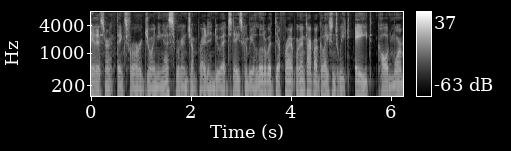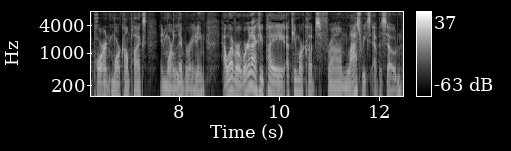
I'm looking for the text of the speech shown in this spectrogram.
Hey, listener, thanks for joining us. We're going to jump right into it. Today's going to be a little bit different. We're going to talk about Galatians week eight, called More Important, More Complex, and More Liberating. However, we're going to actually play a few more clips from last week's episode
